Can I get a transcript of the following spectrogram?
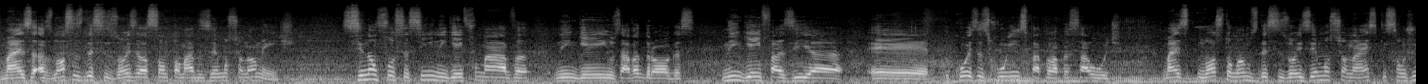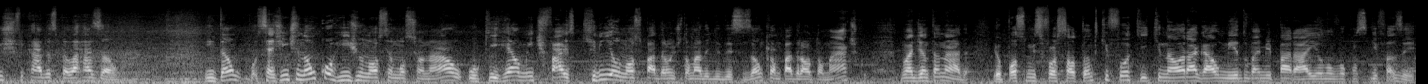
mas as nossas decisões elas são tomadas emocionalmente. Se não fosse assim, ninguém fumava, ninguém usava drogas, ninguém fazia é, coisas ruins para a própria saúde. Mas nós tomamos decisões emocionais que são justificadas pela razão. Então, se a gente não corrige o nosso emocional, o que realmente faz, cria o nosso padrão de tomada de decisão, que é um padrão automático, não adianta nada. Eu posso me esforçar o tanto que for aqui, que na hora H o medo vai me parar e eu não vou conseguir fazer.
